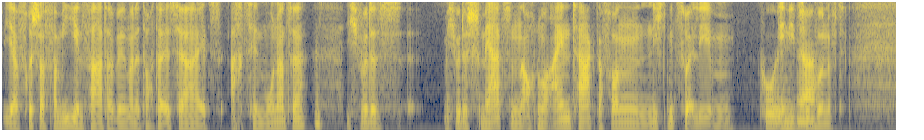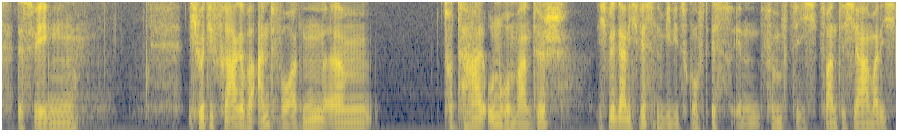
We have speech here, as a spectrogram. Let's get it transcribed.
ja frischer Familienvater bin. Meine Tochter ist ja jetzt 18 Monate. Ich würde es, mich würde schmerzen, auch nur einen Tag davon nicht mitzuerleben cool. in die ja. Zukunft. Deswegen, ich würde die Frage beantworten. Ähm, total unromantisch. Ich will gar nicht wissen, wie die Zukunft ist in 50, 20 Jahren, weil ich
